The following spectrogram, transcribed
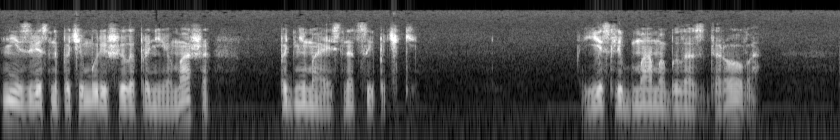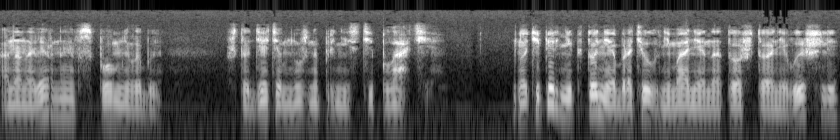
Неизвестно почему решила про нее Маша, поднимаясь на цыпочки. Если б мама была здорова, она, наверное, вспомнила бы, что детям нужно принести платье. Но теперь никто не обратил внимания на то, что они вышли,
